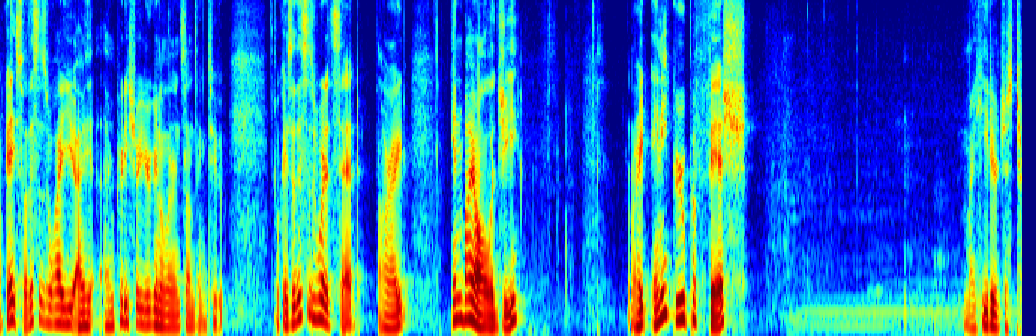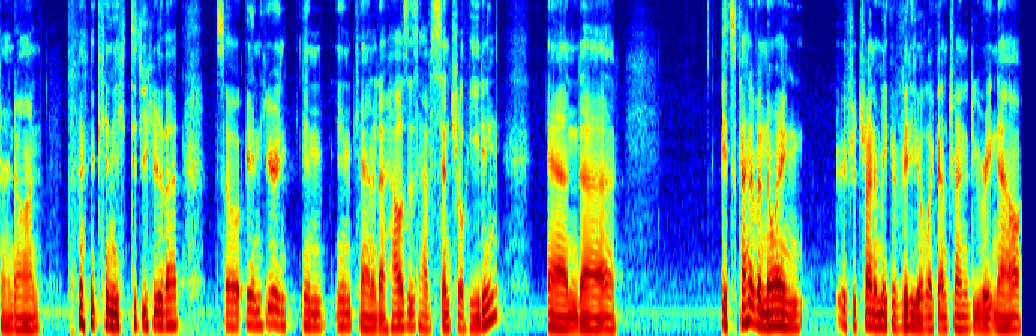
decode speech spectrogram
Okay, so this is why you, I, I'm pretty sure you're going to learn something too. Okay, so this is what it said. All right. In biology, right, any group of fish, my heater just turned on. Can you, did you hear that? so in here in, in, in Canada, houses have central heating, and uh, it's kind of annoying if you're trying to make a video like I'm trying to do right now,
